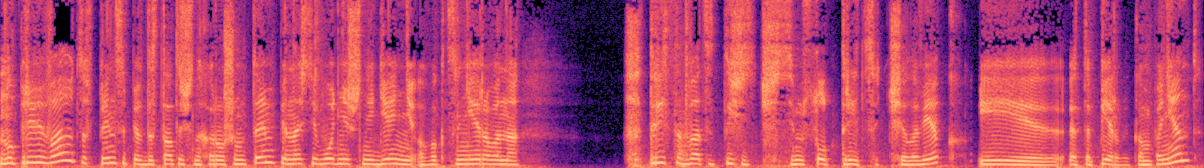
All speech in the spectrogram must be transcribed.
Ну, прививаются, в принципе, в достаточно хорошем темпе. На сегодняшний день вакцинировано 320 730 человек, и это первый компонент.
